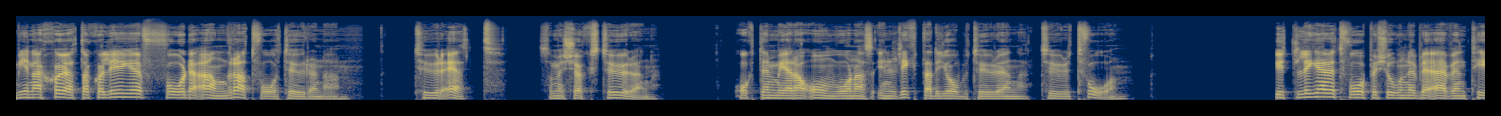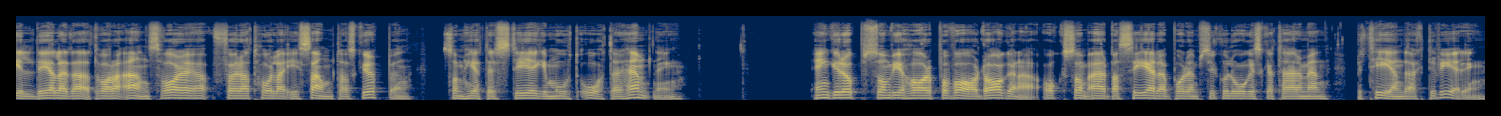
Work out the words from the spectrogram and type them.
Mina skötarkollegor får de andra två turerna. Tur 1, som är köksturen. Och den mera omvårdnadsinriktade jobbturen tur 2. Ytterligare två personer blir även tilldelade att vara ansvariga för att hålla i samtalsgruppen som heter Steg mot återhämtning. En grupp som vi har på vardagarna och som är baserad på den psykologiska termen beteendeaktivering.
